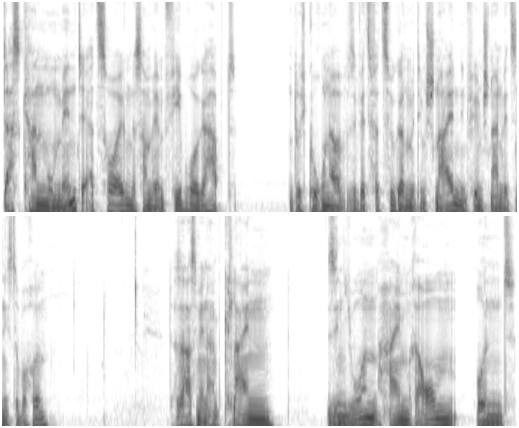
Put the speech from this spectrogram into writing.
das kann Momente erzeugen, das haben wir im Februar gehabt. Und durch Corona sind wir jetzt verzögert mit dem Schneiden. Den Film schneiden wir jetzt nächste Woche. Da saßen wir in einem kleinen Seniorenheimraum und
